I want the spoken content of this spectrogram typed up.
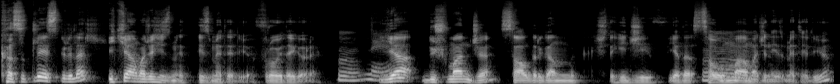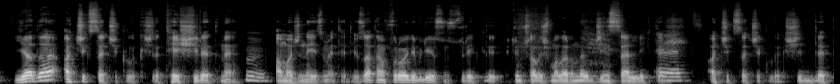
Kasıtlı espriler iki amaca hizmet, hizmet ediyor Freud'a göre. Hı, ne? Ya düşmanca, saldırganlık, işte hiciv ya da savunma Hmm. amacına hizmet ediyor. Ya da açık saçıklık, işte teşhir etme Hı. amacına hizmet ediyor. Zaten Freud'u biliyorsun sürekli bütün çalışmalarında cinselliktir, Evet. açık saçıklık, şiddet.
